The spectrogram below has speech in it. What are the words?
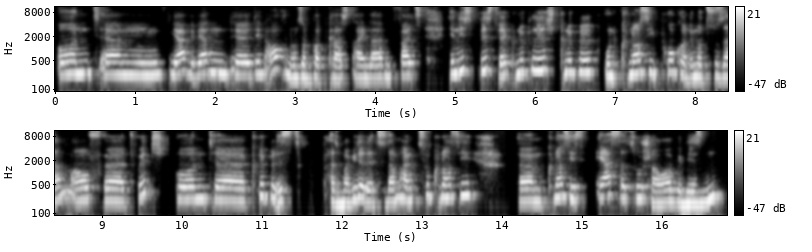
Und ähm, ja, wir werden äh, den auch in unserem Podcast einladen. Falls ihr nicht wisst, wer Knüppel ist, Knüppel und Knossi pokern immer zusammen auf äh, Twitch. Und äh, Knüppel ist also mal wieder der Zusammenhang zu Knossi. Ähm, Knossi ist erster Zuschauer gewesen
